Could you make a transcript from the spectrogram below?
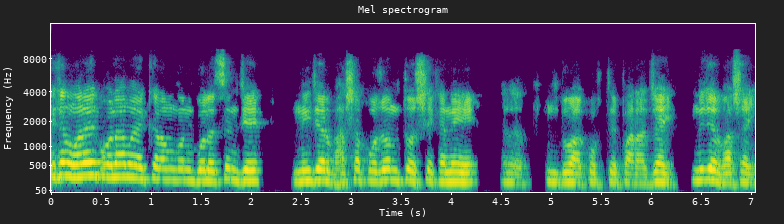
এখানে অনেক ওলামা একরামগণ বলেছেন যে নিজের ভাষা পর্যন্ত সেখানে দোয়া করতে পারা যায়। নিজের ভাষায়,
